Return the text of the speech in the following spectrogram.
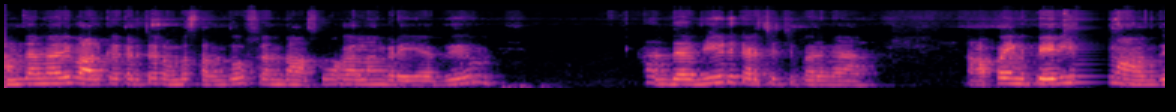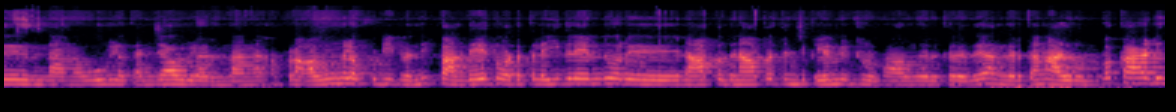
அந்த மாதிரி வாழ்க்கை கிடைச்சா ரொம்ப சந்தோஷம் தான். சோகம்லாம் கிடையாது. அந்த வீடு கிடைச்சிச்சு பாருங்க. அப்ப எங்க பெரியம்மா வந்து இருந்தாங்க. ஊர்ல தஞ்சாவூர்ல இருந்தாங்க. அப்புறம் அவங்கள கூட்டிட்டு வந்து இப்ப அதே தோட்டத்துல இதுலேருந்து ஒரு 40, 45 கிலோமீட்டர் இருக்கும் அவங்க இருக்கிறது. அங்க இருக்காங்க. அது ரொம்ப காடு.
